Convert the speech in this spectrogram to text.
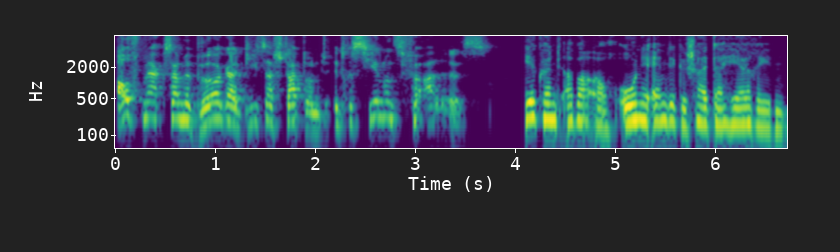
aufmerksame Bürger dieser Stadt und interessieren uns für alles. Ihr könnt aber auch ohne Ende gescheit daherreden.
